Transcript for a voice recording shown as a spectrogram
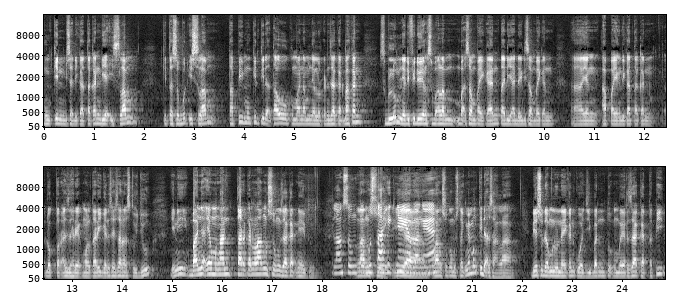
mungkin bisa dikatakan dia Islam kita sebut Islam tapi mungkin tidak tahu ke mana menyalurkan zakat bahkan sebelumnya di video yang semalam Mbak sampaikan tadi ada yang disampaikan uh, yang apa yang dikatakan Dr. Azhar Yakmal Tarigan saya sangat setuju ini banyak yang mengantarkan langsung zakatnya itu Langsung ke mustahiknya ya iya, bang ya? langsung ke mustahik. Memang tidak salah. Dia sudah menunaikan kewajiban untuk membayar zakat. Tapi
